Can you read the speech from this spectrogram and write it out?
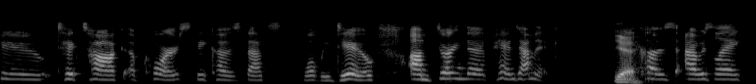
to TikTok, of course, because that's what we do. Um during the pandemic. Yeah. Because I was like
